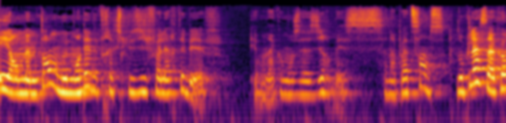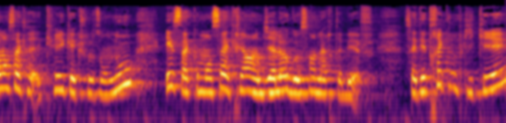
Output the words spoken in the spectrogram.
Et en même temps, on nous demandait d'être exclusif à l'RTBF. Et on a commencé à se dire, mais ça n'a pas de sens. Donc là, ça a commencé à cré- créer quelque chose en nous et ça a commencé à créer un dialogue au sein de l'RTBF. Ça a été très compliqué.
